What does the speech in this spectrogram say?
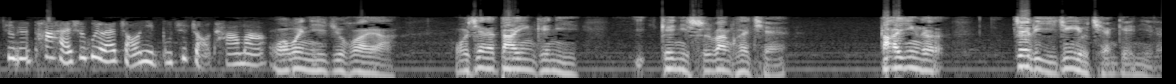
就是他还是会来找你，不去找他吗？我问你一句话呀，我现在答应给你一给你十万块钱，答应的这里已经有钱给你了，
